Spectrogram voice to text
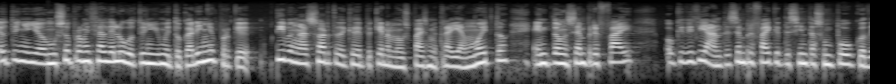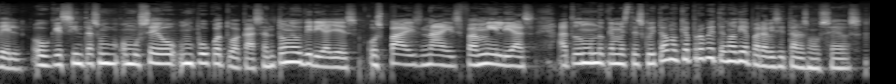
Eu teño o Museo Provincial de Lugo teño moito cariño porque tiven a sorte de que de pequena meus pais me traían moito, entón sempre fai, o que dicía antes, sempre fai que te sintas un pouco del, ou que sintas un, o museo un pouco a túa casa. Entón eu diríalles os pais, nais, familias, a todo mundo que me este escoitando que aproveiten o día para visitar os museos,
